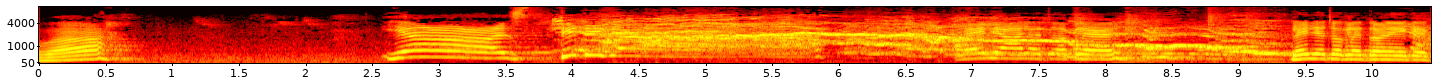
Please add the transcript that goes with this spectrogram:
વાહ યસ જીતી ગયા લઈ લે હાલો ચોકલેટ. લઈ લે ચોકલેટ ત્રણે એક એક.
